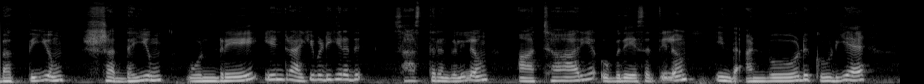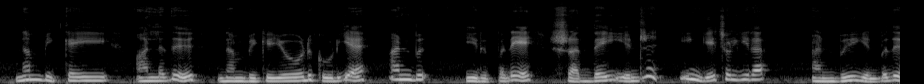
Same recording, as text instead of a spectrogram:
பக்தியும் ஸ்ரத்தையும் ஒன்றே என்றாகிவிடுகிறது சாஸ்திரங்களிலும் ஆச்சாரிய உபதேசத்திலும் இந்த அன்போடு கூடிய நம்பிக்கை அல்லது நம்பிக்கையோடு கூடிய அன்பு இருப்பதே ஸ்ரத்தை என்று இங்கே சொல்கிறார். அன்பு என்பது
